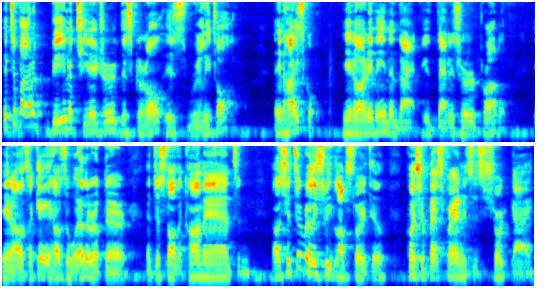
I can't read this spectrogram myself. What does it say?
It's about a, being a teenager. This girl is really tall in high school. You know what I mean? And that is, that is her problem. You know, it's like, hey, how's the weather up there? And just all the comments and uh, it's a really sweet love story too. Of course, her best friend is this short guy.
